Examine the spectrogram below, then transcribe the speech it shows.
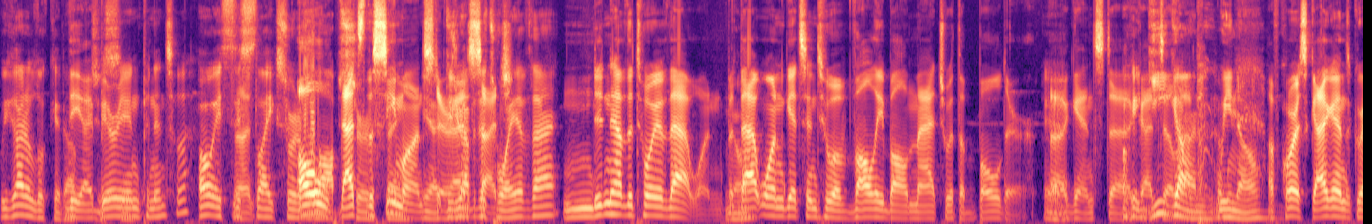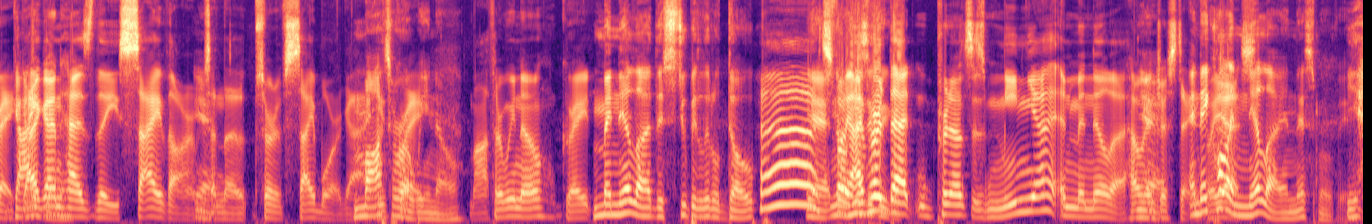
We got to look it up. The to see. Iberian Peninsula. Oh, it's this Not- like sort of. Oh, that's the sea thing. monster Yeah. Did you have as the such. toy of that? N- Didn't have the toy of that one, but No. that one gets into a volleyball match with a boulder uh, Yeah. against uh, Okay, Godzilla. Gigan, we know. Of course, Gigan's great. Gigan. Gigan has the scythe arms Yeah. and the sort of cyborg guy. He's Mothra, great. we know. Mothra, we know. Great. Minilla, the stupid little dope. Ah, Yeah, it's no, funny. he's I've a heard good- that pronounced as Minya and Minilla. How Yeah. interesting. And they But call yes. it Nilla in this movie. Yeah.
